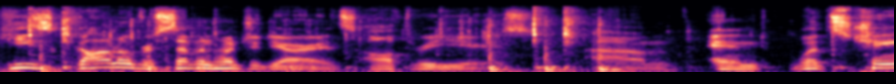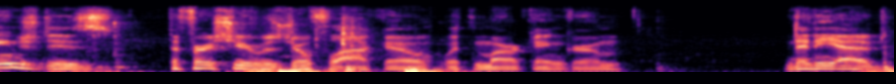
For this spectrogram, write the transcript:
he's gone over 700 yards all three years. Um, and what's changed is the first year was Joe Flacco with Mark Ingram. Then he had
